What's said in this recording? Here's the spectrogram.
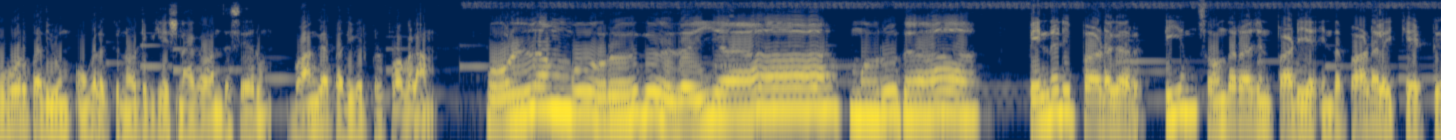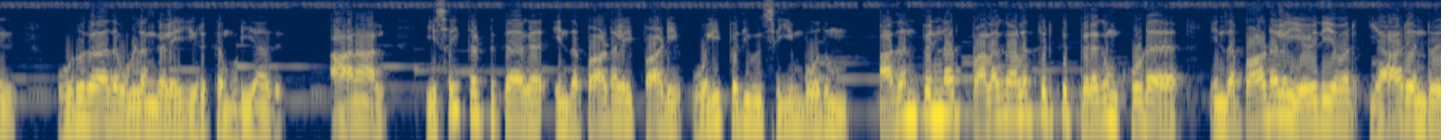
ஒவ்வொரு பதிவும் உங்களுக்கு நோட்டிஃபிகேஷனாக வந்து சேரும். வாங்க பதிவிற்குள் போகலாம். உள்ளம் முருகுதையா முருகா? பின்னணி பாடகர் டி எம் சவுந்தரராஜன் பாடிய இந்த பாடலை கேட்டு உருகாத உள்ளங்களே இருக்க முடியாது. ஆனால் இசைத்தட்டுக்காக இந்த பாடலை பாடி ஒலிப்பதிவு செய்யும் போதும் அதன் பின்னர் பல காலத்திற்கு பிறகும் கூட இந்த பாடலை எழுதியவர் யார் என்று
